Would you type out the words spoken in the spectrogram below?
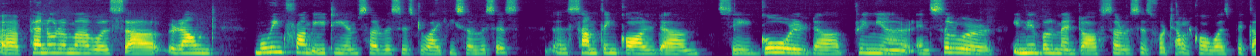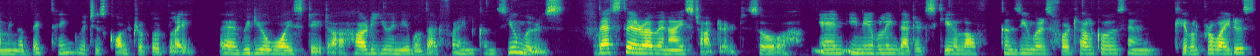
uh, panorama was uh, around moving from ATM services to IP services. Uh, something called, um, say, gold, uh, premier, and silver enablement of services for telco was becoming a big thing, which is called triple play. Uh, video voice data. How do you enable that for end consumers? That's the era when I started. So, and enabling that at scale of consumers for telcos and cable providers.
